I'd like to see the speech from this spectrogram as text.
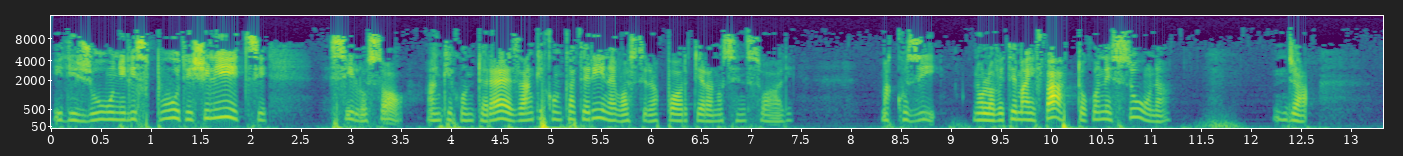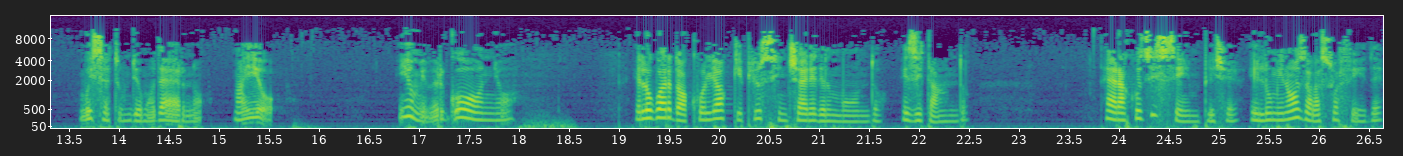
i digiuni, gli sputi, i cilizi. Sì, lo so, anche con Teresa, anche con Caterina i vostri rapporti erano sensuali. Ma così non lo avete mai fatto con nessuna. Già, voi siete un Dio moderno, ma io. io mi vergogno. E lo guardò con gli occhi più sinceri del mondo, esitando. Era così semplice e luminosa la sua fede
